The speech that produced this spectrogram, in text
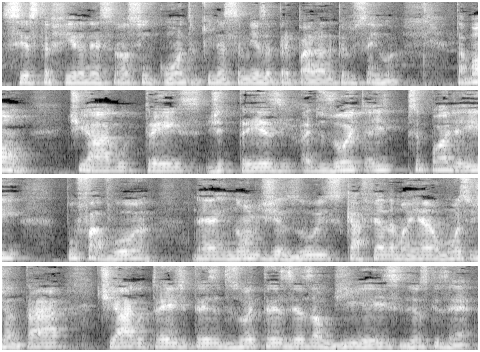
sexta-feira nesse nosso encontro aqui nessa mesa preparada pelo Senhor. Tá bom? Tiago 3, de 13 a 18. Aí você pode aí, por favor, né, em nome de Jesus, café da manhã, almoço e jantar. Tiago 3, de 13 a 18, três vezes ao dia, aí, se Deus quiser.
